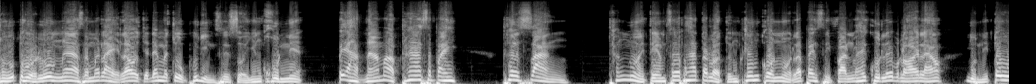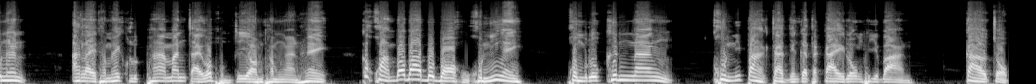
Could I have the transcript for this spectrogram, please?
รู้ตัวล่วงหน้าซะเมื่อไหร่เราจะได้มาจูบผู้หญิงสวยๆอย่างคุณเนี่ย ไปอาบน้ำอาบท่าซะไป เธอสั่ง ทั้งหน่วยเตรียมเสื้อผ้าตลอดจนเครื่องโกนหนวดและแปรงสีฟันไว้ให้คุณเรียบร้อยแล้ว อยู่ในตู้นั่น อะไรทำให้ครุฑผ้ามั่นใจว่าผมจะยอมทำงานให้ ก็ความบ้าๆบอๆของคุณนี่ไง ผมลุกขึ้นนั่ง คุณนี่ปากจัดยังกระตะไกโรงพยาบาล กล่าวจบ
